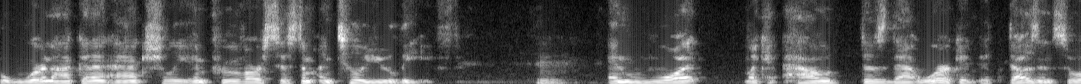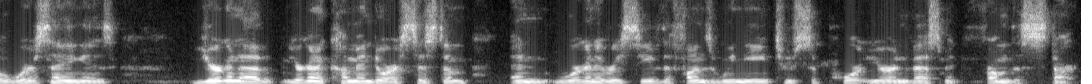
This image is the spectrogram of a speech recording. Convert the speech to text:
but we're not going to actually improve our system until you leave. Hmm. And what, like, how does that work? It, it doesn't. So what we're saying is, you're gonna you're gonna come into our system, and we're gonna receive the funds we need to support your investment from the start.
